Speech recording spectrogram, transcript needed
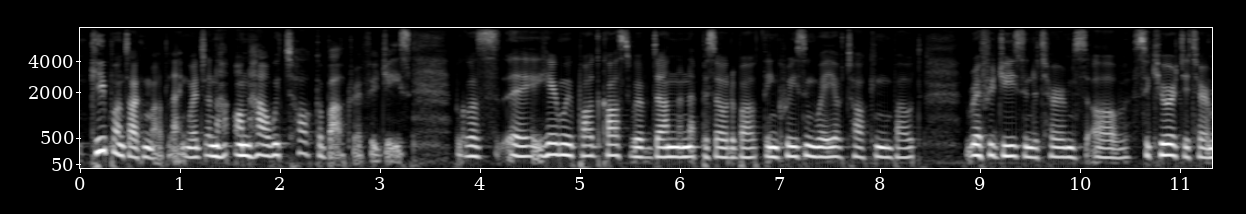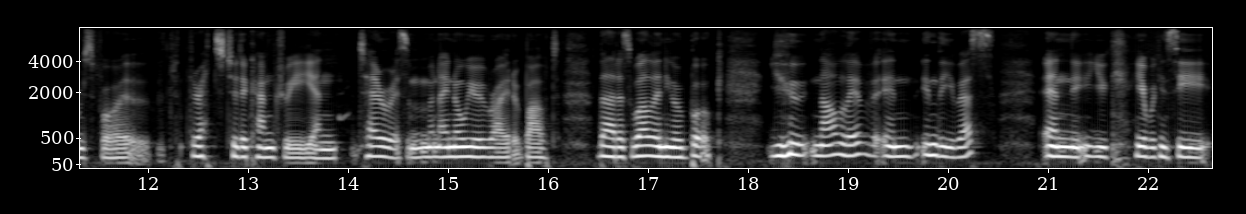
keep on talking about language and on how we talk about refugees. Because uh, here in we podcast, we've done an episode about the increasing way of talking about refugees in the terms of security terms for threats to the country and terrorism. And I know you write about that as well in your book. You now live in, in the US and you here we can see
